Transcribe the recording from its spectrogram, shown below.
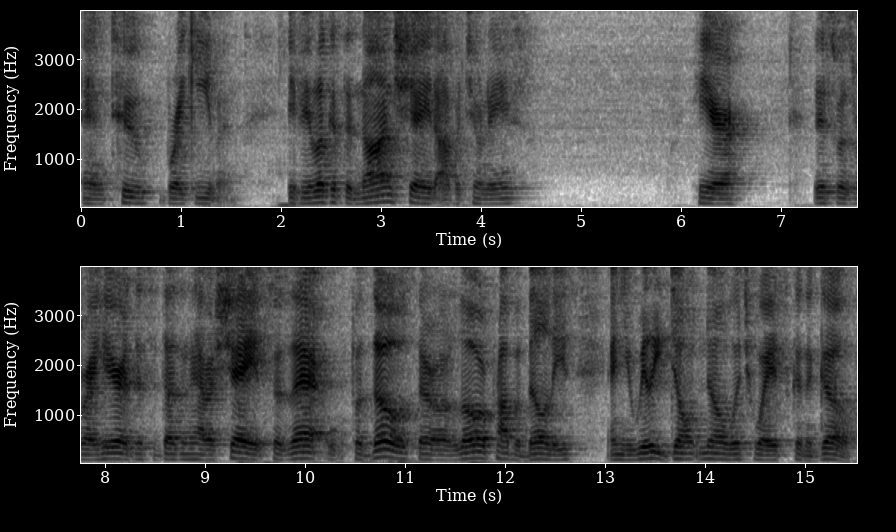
and two break even. If you look at the non-shade opportunities, here. This was right here. This doesn't have a shade. So that for those, there are lower probabilities and you really don't know which way it's going to go.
